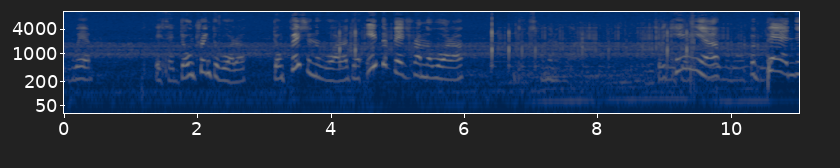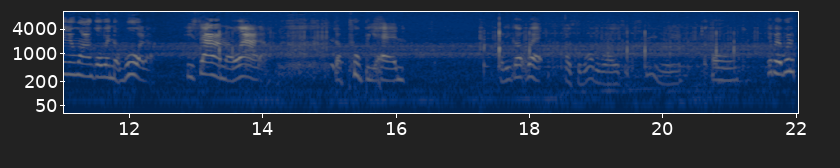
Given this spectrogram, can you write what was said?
swim. They said don't drink the water, don't fish in the water, don't eat the fish from the water, don't swim in the water. So we came here, but Ben didn't want to go in the water. He sat on the ladder, the poopy head. But he got wet. Because the water was extremely cold. Yeah, but it would have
